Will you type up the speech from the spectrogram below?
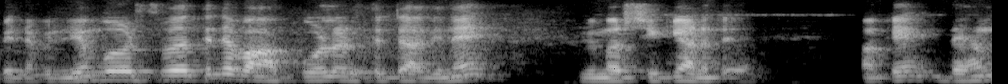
പിന്നെ വില്യം വേർഡ്സ്വർത്തിന്റെ വാക്കുകൾ എടുത്തിട്ട് അതിനെ വിമർശിക്കുകയാണ് അദ്ദേഹം ഓക്കെ അദ്ദേഹം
